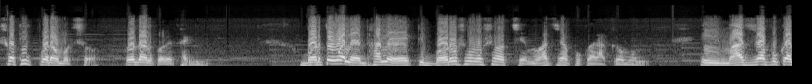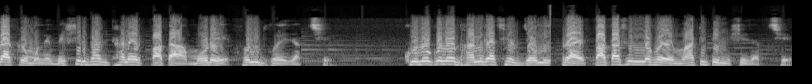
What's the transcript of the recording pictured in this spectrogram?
সঠিক পরামর্শ প্রদান করে থাকি। বর্তমানে ধানে একটি বড় সমস্যা হচ্ছে মাজরা পোকার আক্রমণ। এই মাজরা পোকার আক্রমণে বেশিরভাগ ধানের পাতা মরে, হলুদ হয়ে যাচ্ছে। কোনো কোনো ধান গাছের জমি প্রায় পাতাশূন্য হয়ে মাটিতে মিশে যাচ্ছে।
